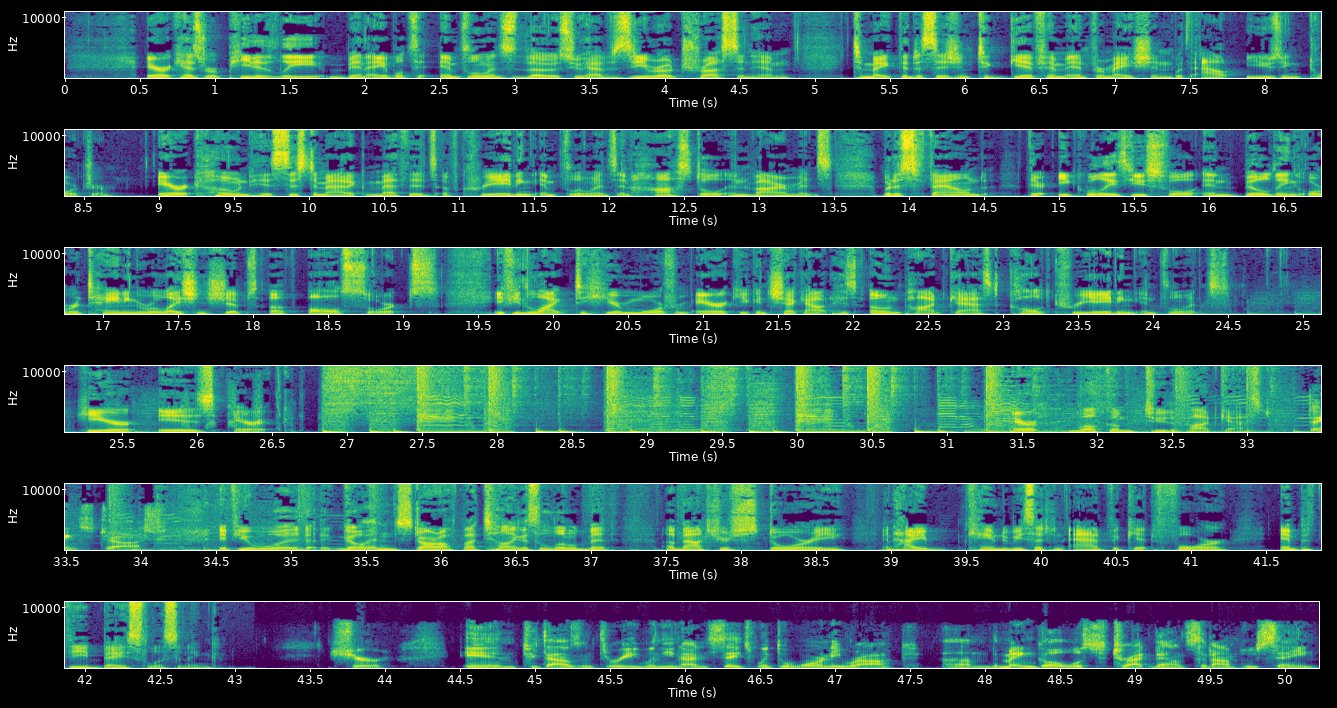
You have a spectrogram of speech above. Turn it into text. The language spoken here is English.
Eric has repeatedly been able to influence those who have zero trust in him to make the decision to give him information without using torture. Eric honed his systematic methods of creating influence in hostile environments, but has found they're equally as useful in building or retaining relationships of all sorts. If you'd like to hear more from Eric, you can check out his own podcast called Creating Influence. Here is Eric. Eric, welcome to the podcast. Thanks, Josh. If you would, go ahead and start off by telling us a little bit about your story and how you came to be such an advocate for empathy based listening. Sure. In 2003, when the United States went to war in Iraq, um, the main goal was to track down Saddam Hussein.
